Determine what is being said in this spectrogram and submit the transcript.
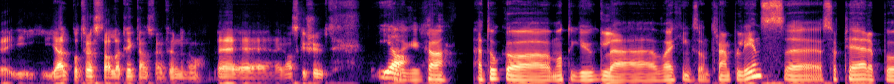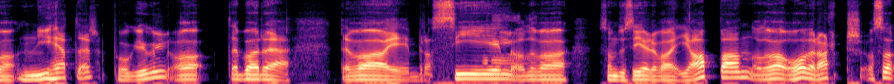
hjelp og trøst alle artiklene som er funnet nå. Det er ganske sjukt. Ja. Jeg tok og måtte google Vikings on Trampolines, uh, sortere på nyheter på Google, og det bare Det var i Brasil, og det var, som du sier, det var i Japan, og det var overalt. Og så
